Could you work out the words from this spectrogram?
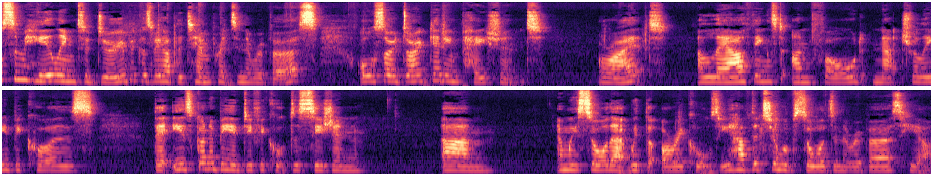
some healing to do because we have the temperance in the reverse. Also don't get impatient all right? Allow things to unfold naturally because there is going to be a difficult decision um, and we saw that with the oracles. You have the two of swords in the reverse here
